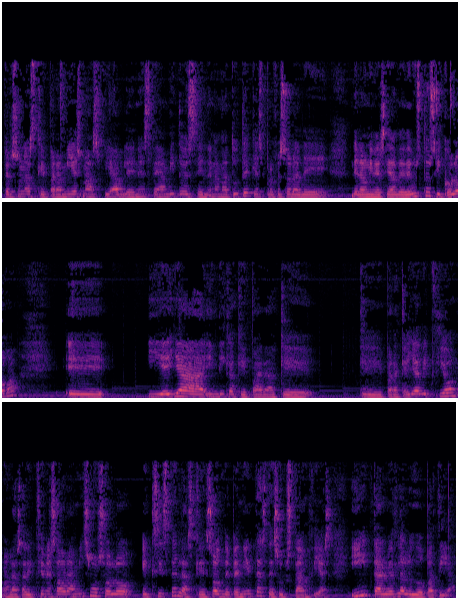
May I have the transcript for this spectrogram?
personas que para mí es más fiable en este ámbito es Elena Matute, que es profesora de, la Universidad de Deusto, psicóloga, eh, y ella indica que para que, para que haya adicción, o las adicciones ahora mismo solo existen las que son dependientes de sustancias y tal vez la ludopatía,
